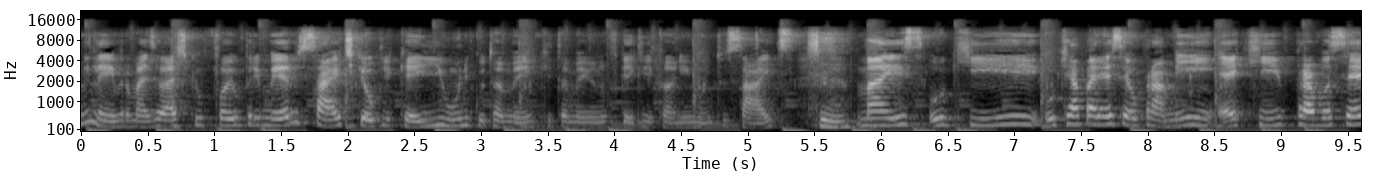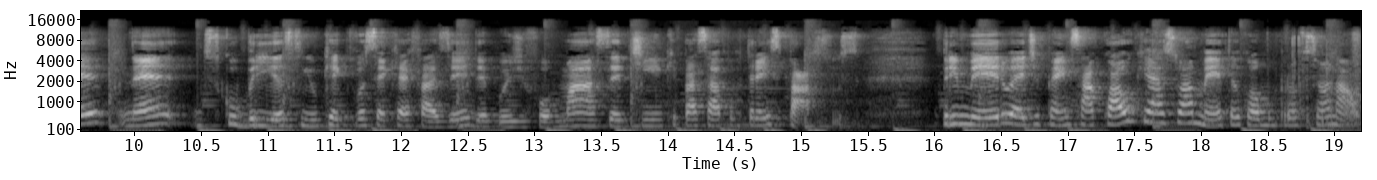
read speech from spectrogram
me lembro, mas eu acho que foi o primeiro site que eu cliquei e único também, que também eu não fiquei clicando em muitos sites. Sim. Mas o que o que apareceu pra mim é que pra você, né, descobrir assim o que que você quer fazer depois de formar, você tinha que passar por três passos. Primeiro é de pensar qual que é a sua meta como profissional.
